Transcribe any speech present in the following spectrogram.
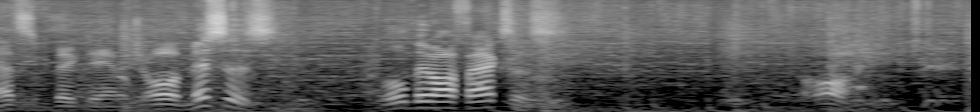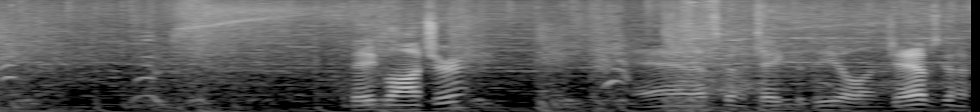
That's some big damage. Oh, it misses. A little bit off axis. Oh. Big launcher. And that's going to take the deal. And Jab's going to...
